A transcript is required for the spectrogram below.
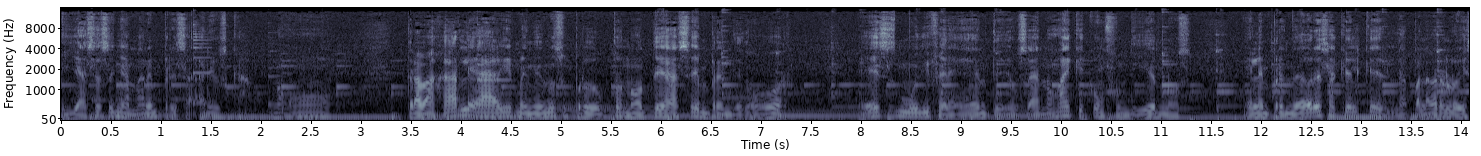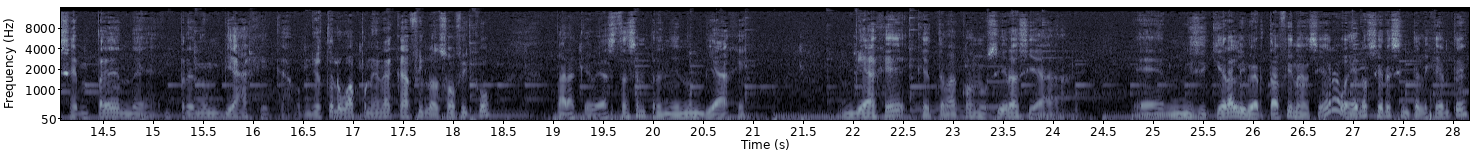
y ya se hacen llamar empresarios, No, trabajarle a alguien vendiendo su producto no te hace emprendedor. Eso es muy diferente, o sea, no hay que confundirnos. El emprendedor es aquel que la palabra lo dice, emprende, emprende un viaje, cabrón. Yo te lo voy a poner acá filosófico para que veas, estás emprendiendo un viaje. Un viaje que te va a conducir hacia eh, ni siquiera libertad financiera. Bueno, si eres inteligente,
